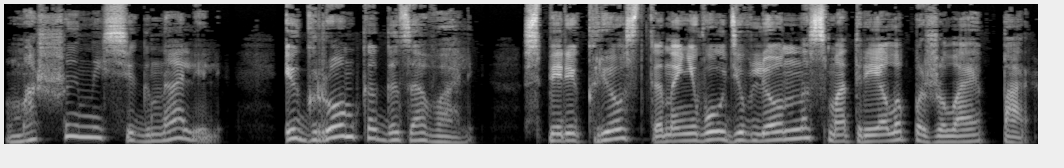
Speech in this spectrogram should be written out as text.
Машины сигналили и громко газовали. С перекрестка на него удивленно смотрела пожилая пара.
